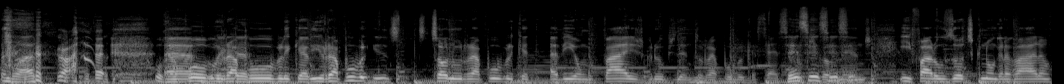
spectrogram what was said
Claro. O República. o República, e o República, só no República haviam vários grupos dentro do República, sete Sim, grupos, sim, pelo sim, sim. menos, e fora os outros que não gravaram.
